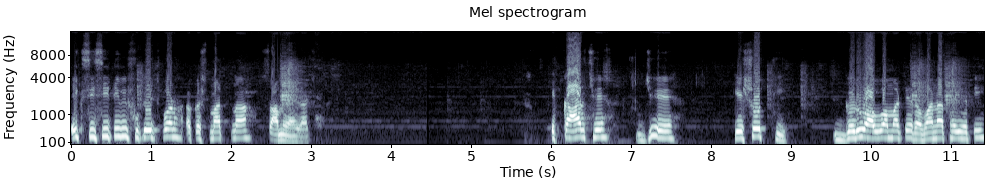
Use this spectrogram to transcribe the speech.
એક સીસીટીવી ફૂટેજ પણ અકસ્માતના સામે આવ્યા છે. એક કાર છે જે કેશોદથી ગળુ આવવા માટે રવાના થઈ હતી.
